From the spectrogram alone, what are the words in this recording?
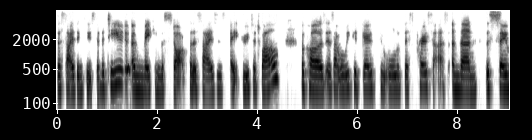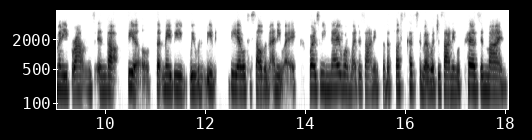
the size inclusivity and making the stock for the sizes 8 through to 12 because it's like well we could go through all of this process and then there's so many brands in that field that maybe we wouldn't be be able to sell them anyway. Whereas we know when we're designing for the plus customer we're designing with curves in mind.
